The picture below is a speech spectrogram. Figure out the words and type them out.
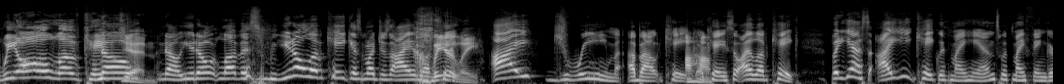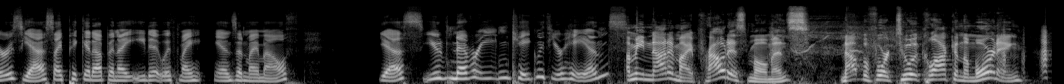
we all love cake, no, Jen. no, you don't love as you don't love cake as much as I love Clearly. cake. I dream about cake. Uh-huh. Okay, so I love cake. But yes, I eat cake with my hands, with my fingers. Yes, I pick it up and I eat it with my hands in my mouth. Yes, you've never eaten cake with your hands. I mean, not in my proudest moments. not before two o'clock in the morning.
